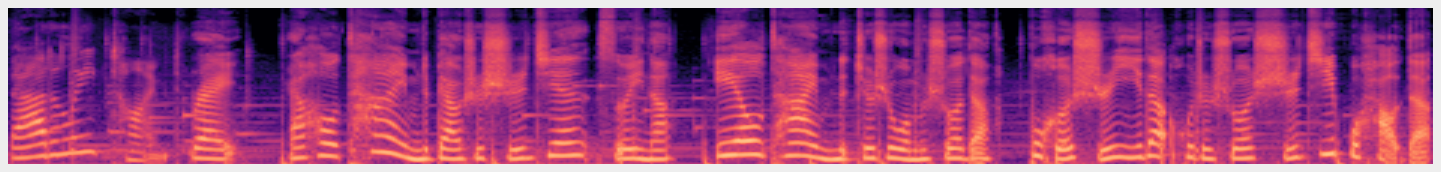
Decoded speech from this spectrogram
badly timed，right？然后 timed 表示时间，所以呢，ill timed 就是我们说的不合时宜的，或者说时机不好的，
